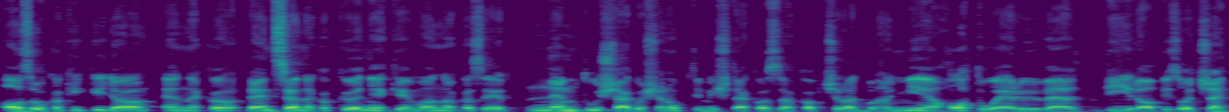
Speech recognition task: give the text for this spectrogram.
azok, akik így a, ennek a rendszernek a környékén vannak, azért nem túlságosan optimisták azzal kapcsolatban, hogy milyen hatóerővel bír a bizottság.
